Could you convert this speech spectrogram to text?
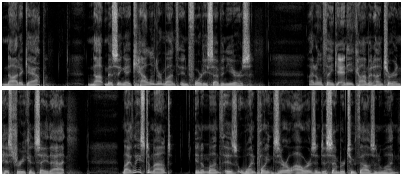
Not a gap, not missing a calendar month in 47 years. I don't think any comet hunter in history can say that. My least amount in a month is 1.0 hours in December 2001.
